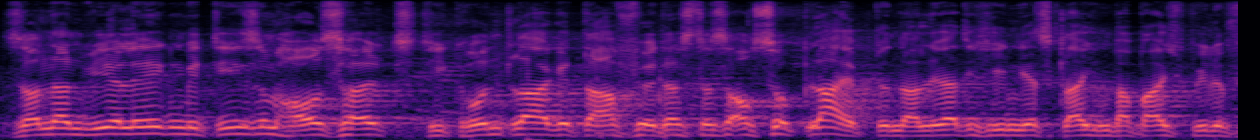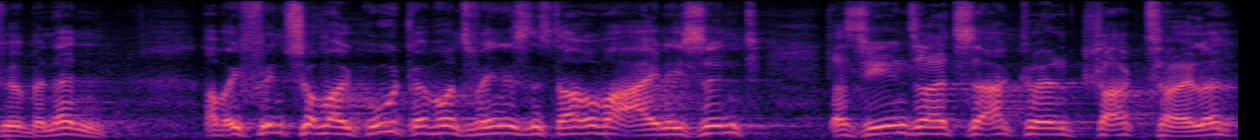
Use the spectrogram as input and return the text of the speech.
sondern wir legen mit diesem Haushalt die Grundlage dafür, dass das auch so bleibt. da werde ich Ihnen jetzt gleich ein paar Beispiele für benennen. Aber ich finde es schon einmal gut, wenn wir uns wenigstens darüber einig sind, dass jenseits der aktuellen Schlagzeile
